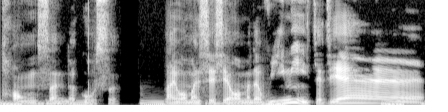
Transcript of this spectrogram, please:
童生的故事。来，我们谢谢我们的维尼姐姐。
